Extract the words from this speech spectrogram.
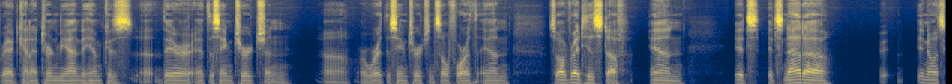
Brad kind of turned me on to him because uh, they're at the same church and uh, or we're at the same church and so forth. And so I've read his stuff, and it's it's not a you know it's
